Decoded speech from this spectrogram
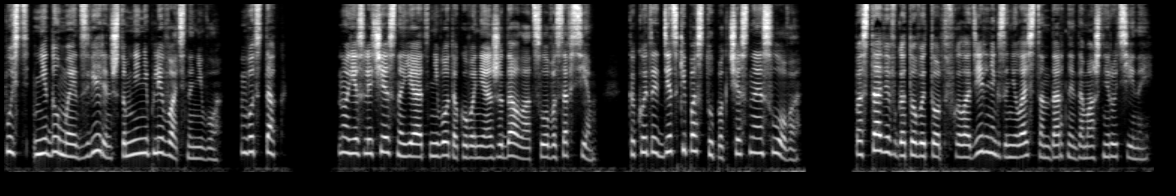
Пусть не думает Зверин, что мне не плевать на него. Вот так. Но, если честно, я от него такого не ожидала от слова совсем. Какой-то детский поступок, честное слово. Поставив готовый торт в холодильник, занялась стандартной домашней рутиной.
